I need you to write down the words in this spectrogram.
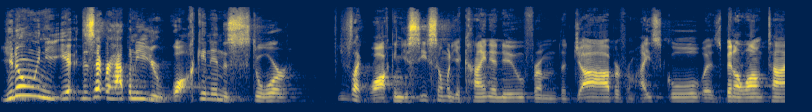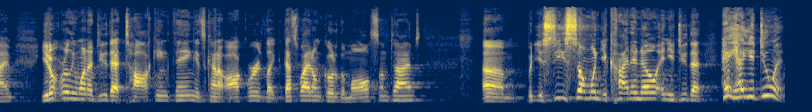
You know when you, this ever happened to you? You're walking in the store you're just like walking, you see someone you kind of knew from the job or from high school, it's been a long time. You don't really want to do that talking thing, it's kind of awkward. Like, that's why I don't go to the mall sometimes. Um, but you see someone you kind of know and you do that, hey, how you doing?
